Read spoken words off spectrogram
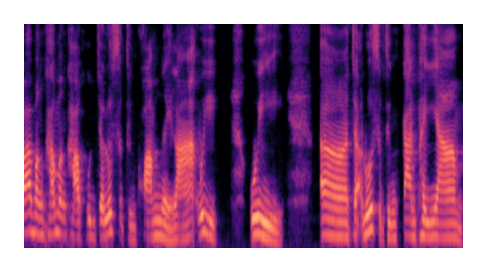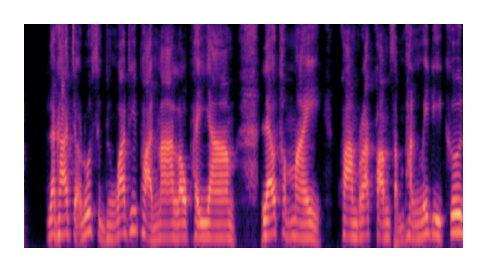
ว่าบางครั้งบางคราวคุณจะรู้สึกถึงความเหนื่อยล้าอุ้ยอุ้ยเอ่อจะรู้สึกถึงการพยายามนะคะ จะรู้สึกถึงว่าที่ผ่านมาเราพยายาม แล้วทำไม ความรักความสัมพันธ์ไม่ดีขึ้น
